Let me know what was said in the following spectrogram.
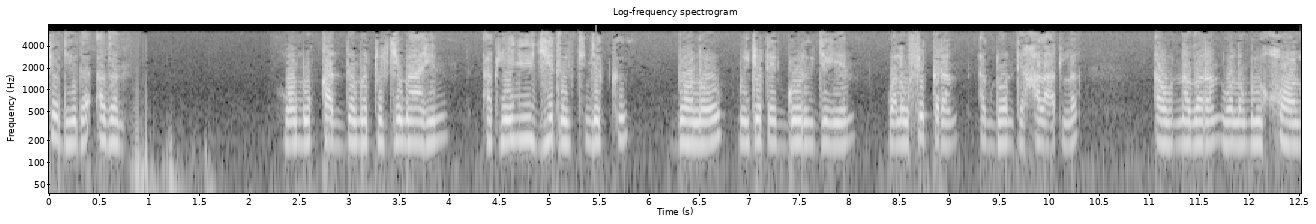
شديد أذى. ومقدمة جماع ak yañuy jiital booloo muy jote góor ak jigéen wala fikran ak donte xalaat la aw nazaran wala muy xool.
